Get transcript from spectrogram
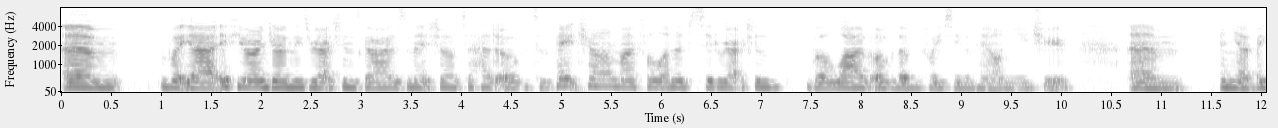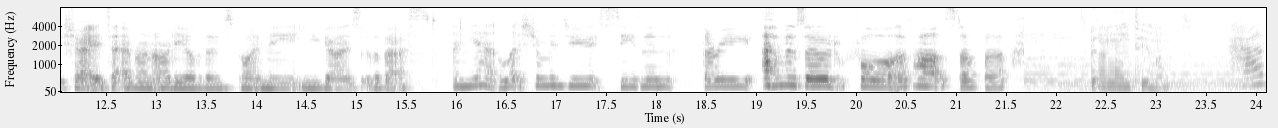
Um, but yeah, if you are enjoying these reactions, guys, make sure to head over to the Patreon. My full unedited reactions go live over there before you see them here on YouTube. Um, and yeah, big shout out to everyone already over there supporting me. You guys are the best. And yeah, let's jump into season three, episode four of Heartstopper. It's been a long two months. Have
